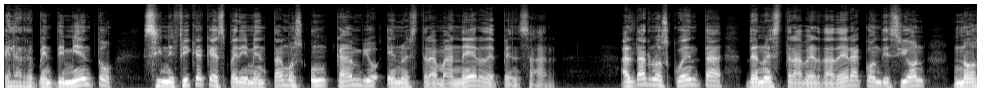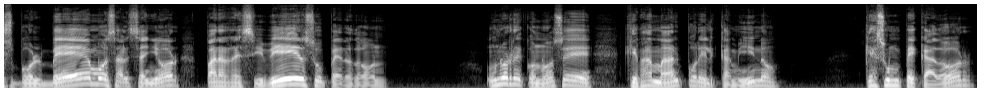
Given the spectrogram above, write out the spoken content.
El arrepentimiento significa que experimentamos un cambio en nuestra manera de pensar. Al darnos cuenta de nuestra verdadera condición, nos volvemos al Señor para recibir su perdón. Uno reconoce que va mal por el camino, que es un pecador,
